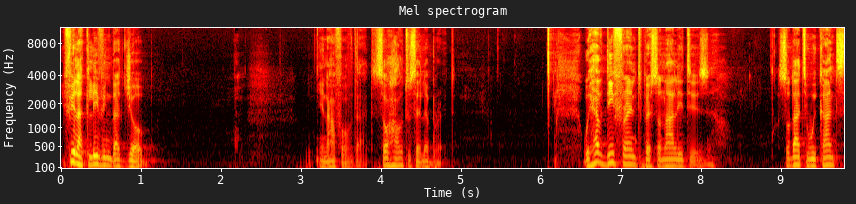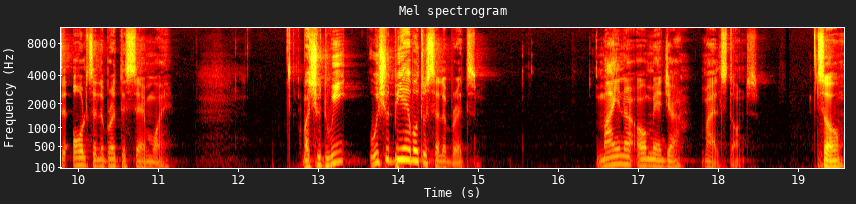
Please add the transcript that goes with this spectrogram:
you feel like leaving that job, enough of that. So, how to celebrate? We have different personalities so that we can't all celebrate the same way. But should we we should be able to celebrate minor or major milestones. So,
